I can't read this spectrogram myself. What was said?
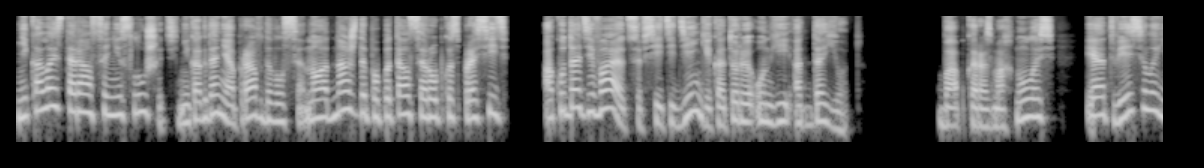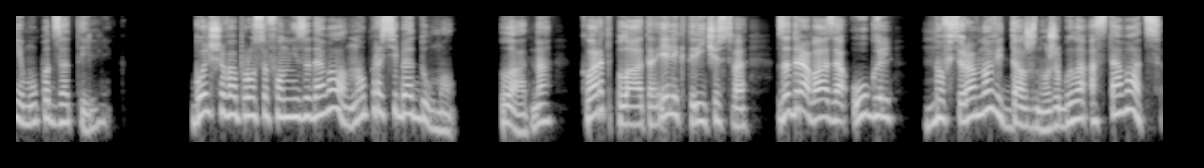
Николай старался не слушать, никогда не оправдывался, но однажды попытался робко спросить, а куда деваются все эти деньги, которые он ей отдает? Бабка размахнулась и отвесила ему подзатыльник. Больше вопросов он не задавал, но про себя думал. Ладно, квартплата, электричество, за дрова, за уголь, но все равно ведь должно же было оставаться.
